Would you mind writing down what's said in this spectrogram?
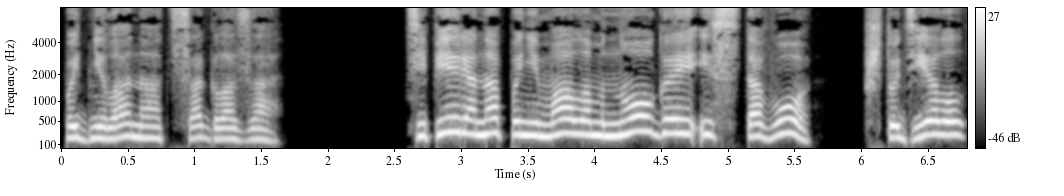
подняла на отца глаза. Теперь она понимала многое из того, что делал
